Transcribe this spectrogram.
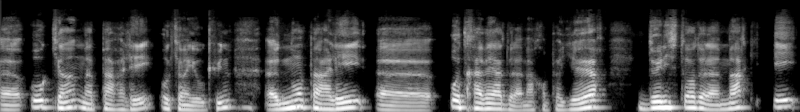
euh, aucun n'a parlé, aucun et aucune, euh, n'ont parlé au travers de la marque employeur, de l'histoire de la marque et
